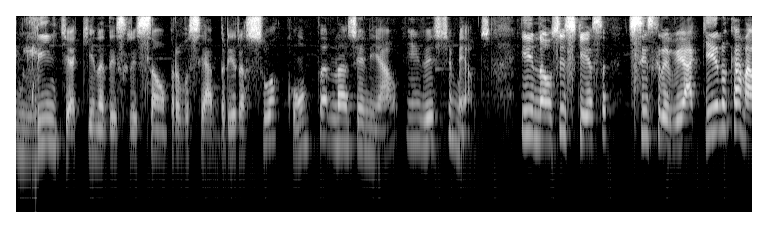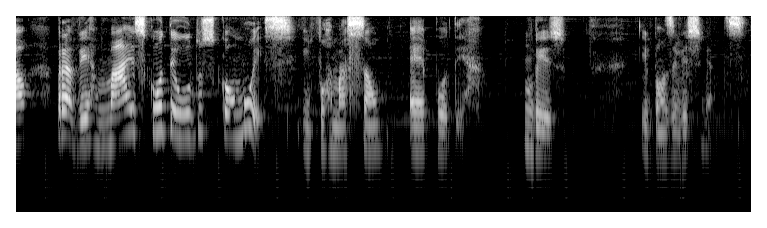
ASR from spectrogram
um link aqui na descrição para você abrir a sua conta na Genial Investimentos. E não se esqueça de se inscrever aqui no canal para ver mais conteúdos como esse. Informação é poder. Um beijo e bons investimentos.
